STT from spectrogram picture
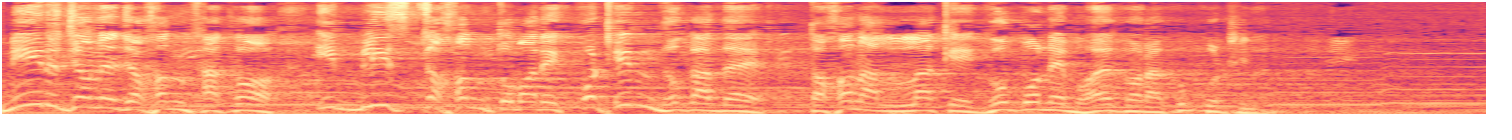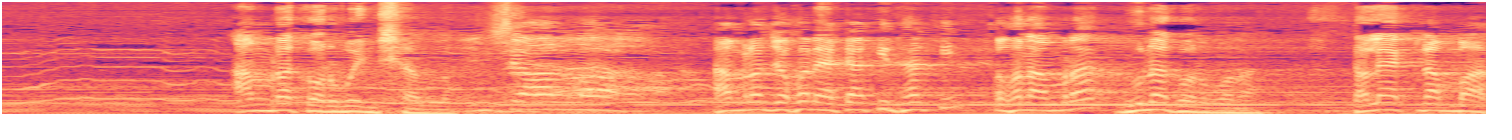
নির্জনে যখন থাকো, ইবলিস যখন তোমারে কঠিন ধোকা দেয়, তখন আল্লাহকে গোপনে ভয় করা খুব কঠিন। আমরা করব ইনশাল্লাহ ইনশাআল্লাহ। আমরা যখন একাকি থাকি, তখন আমরা গুণা করব না। তাহলে এক নাম্বার,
